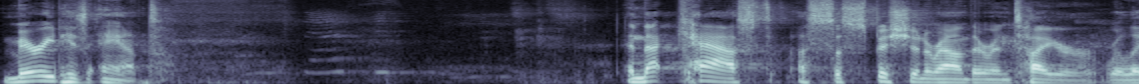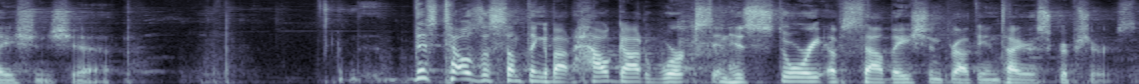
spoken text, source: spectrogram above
married his aunt. And that cast a suspicion around their entire relationship this tells us something about how God works in his story of salvation throughout the entire scriptures.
